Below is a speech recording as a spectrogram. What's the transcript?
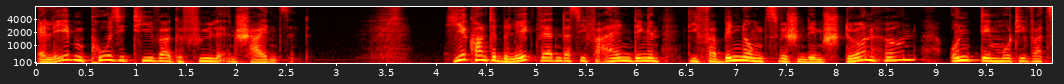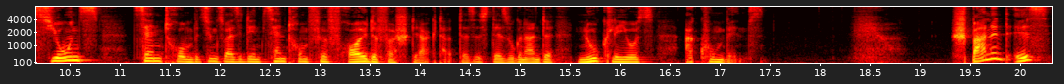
Erleben positiver Gefühle entscheidend sind. Hier konnte belegt werden, dass sie vor allen Dingen die Verbindung zwischen dem Stirnhirn und dem Motivationszentrum bzw. dem Zentrum für Freude verstärkt hat. Das ist der sogenannte Nucleus accumbens. Spannend ist,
